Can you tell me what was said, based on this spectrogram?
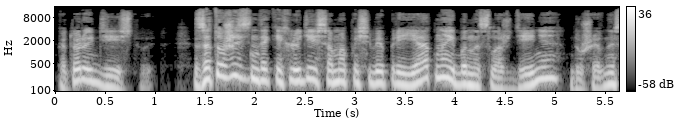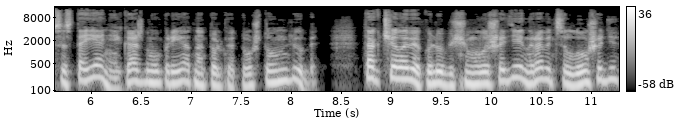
которые действуют. Зато жизнь таких людей сама по себе приятна, ибо наслаждение — душевное состояние, и каждому приятно только то, что он любит. Так человеку, любящему лошадей, нравятся лошади,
